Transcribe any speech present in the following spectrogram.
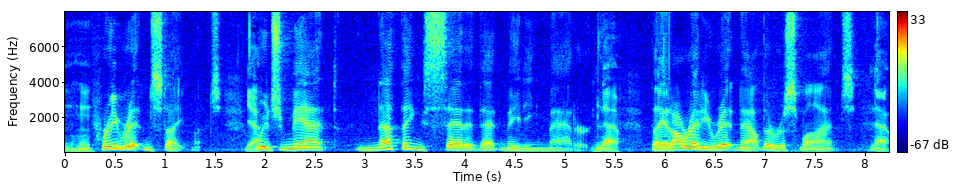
mm-hmm. pre written statements, yeah. which meant nothing said at that meeting mattered. No. They had already written out their response. No.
